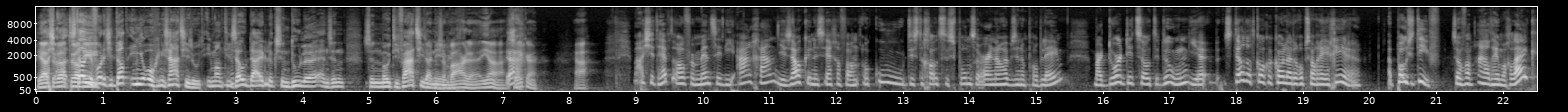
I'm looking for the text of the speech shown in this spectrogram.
Ja, je- terwijl, stel terwijl je voor dat je dat in je organisatie doet. Iemand die Ja. zo duidelijk zijn doelen en zijn, zijn motivatie daar zijn neerlegt. waarde, ja, Ja. zeker. Ja, Maar als je het hebt over mensen die aangaan, je zou kunnen zeggen van, oh, oeh, het is de grootste sponsor en nou hebben ze een probleem. Maar door dit zo te doen, je, stel dat Coca-Cola erop zou reageren, eh, positief. Zo van, hij had helemaal gelijk.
